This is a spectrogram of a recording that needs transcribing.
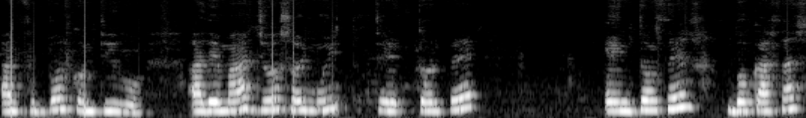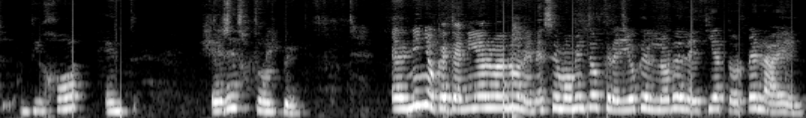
al fútbol contigo. Además, yo soy muy torpe. Entonces, Bocazas dijo, "Ent- eres torpe. El niño que tenía el balón en ese momento creyó que el loro le decía torpel a él,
